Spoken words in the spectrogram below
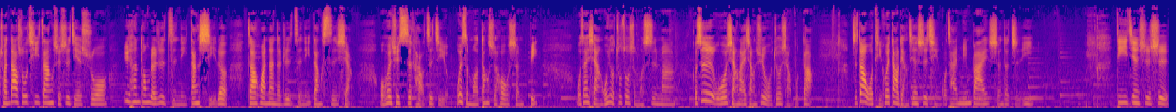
传道书七章十四节说。遇亨通的日子，你当喜乐；遭患难的日子，你当思想。我会去思考自己为什么当时候生病。我在想，我有做错什么事吗？可是我想来想去，我就想不到。直到我体会到两件事情，我才明白神的旨意。第一件事是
